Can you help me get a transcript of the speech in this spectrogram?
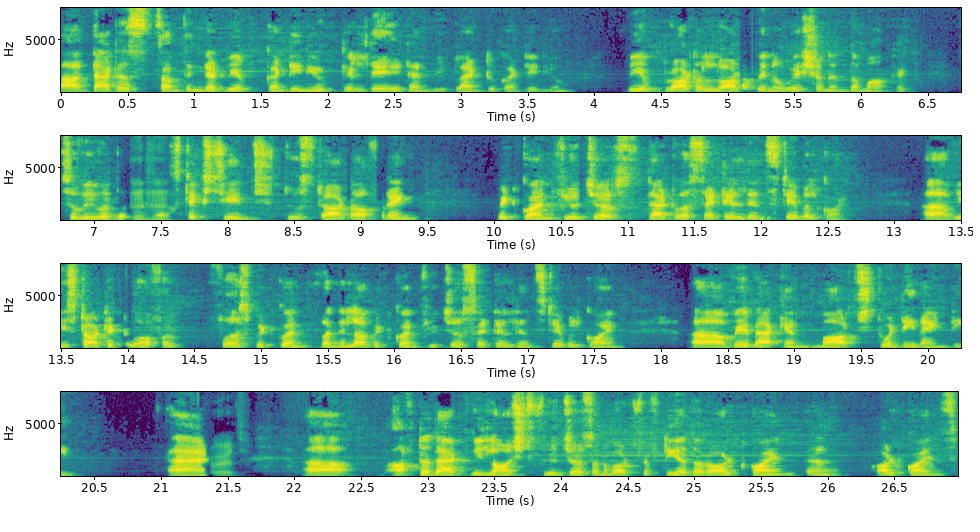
uh, that is something that we have continued till date and we plan to continue. We have brought a lot of innovation in the market. So we were the Mhm. first exchange to start offering bitcoin futures that were settled in stablecoin. Uh, we started to offer first bitcoin vanilla bitcoin futures settled in stablecoin uh, way back in march 2019 and uh, after that, we launched futures on about 50 other altcoin uh, altcoins.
